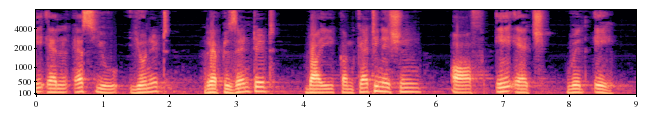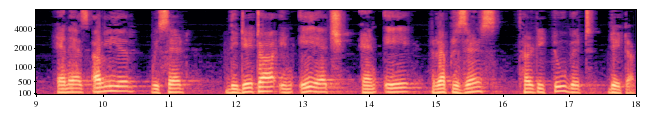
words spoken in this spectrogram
ALSU unit represented by concatenation of AH with A, and as earlier we said the data in AH and A represents 32-bit data.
